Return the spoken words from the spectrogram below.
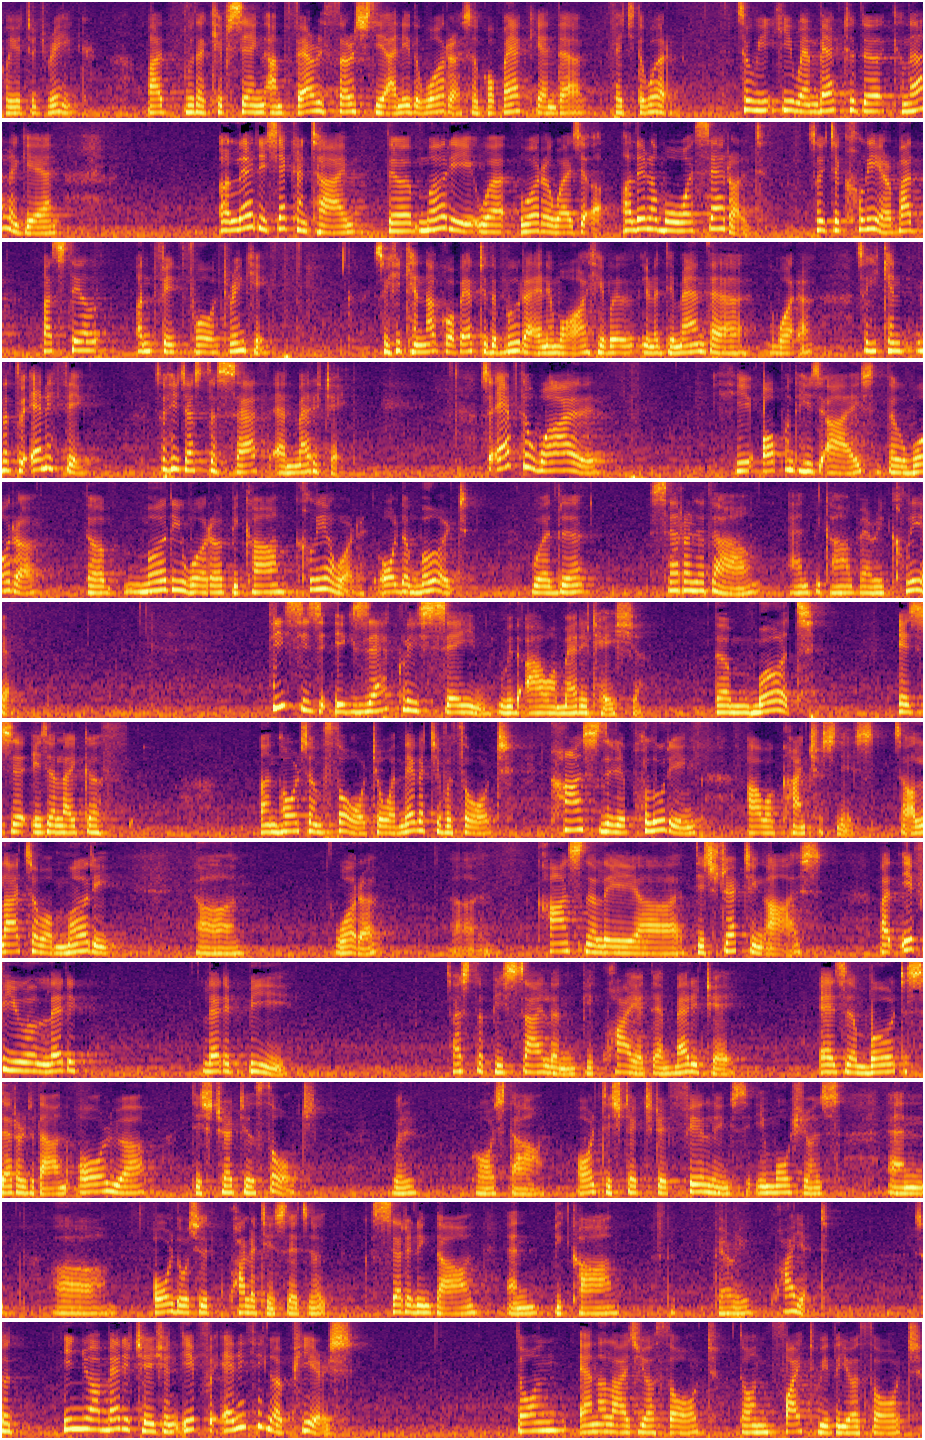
for you to drink. But Buddha keeps saying, I'm very thirsty, I need water, so go back and uh, fetch the water. So we, he went back to the canal again already second time, the muddy water was a little more settled. So it's clear, but, but still unfit for drinking. So he cannot go back to the Buddha anymore. He will you know, demand the water. So he cannot do anything. So he just sat and meditate. So after a while, he opened his eyes, the water the muddy water become clear water. All the birds would settle down and become very clear. This is exactly same with our meditation. The mud is, is like a unwholesome thought or negative thought constantly polluting our consciousness. So a lot of muddy uh, water uh, constantly uh, distracting us. But if you let it, let it be, just be silent, be quiet, and meditate. As the mood settles down, all your distracted thoughts will goes down. All distracted feelings, emotions, and uh, all those qualities that uh, settling down and become very quiet. So, in your meditation, if anything appears, don't analyze your thought, don't fight with your thought,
